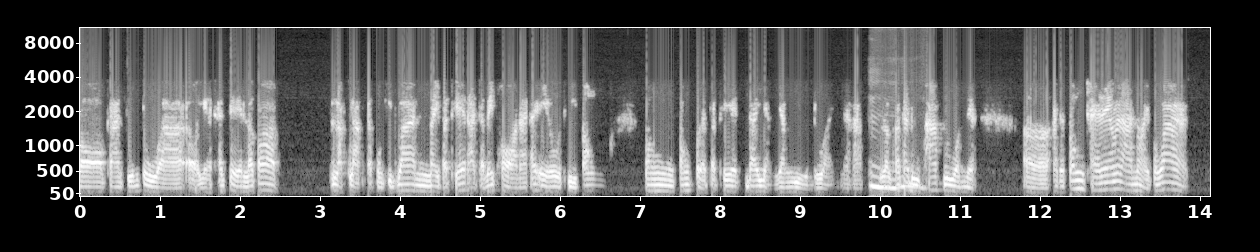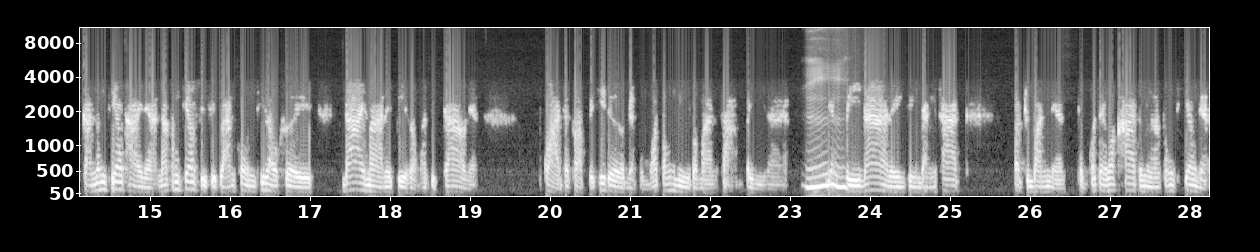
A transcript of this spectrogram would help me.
รอการฟื้นตัวเอออย่างชัดเจนแล้วก็ หลักๆ แต่ผมคิดว่าในประเทศอาจจะไม่พอนะ ถ้า AOT ต้องต้องต้องเปิดประเทศได้อย่างยั่งยืนด้วยนะครับ แล้วก็ถ้าดูภาพรวมเนี่ยเอ่ออาจจะต้องใช้ระยะเวลาหน่อยเพราะว่าการท่องเที่ยวไทยเนี่ยนักท่องเที่ยว 40 ล้านคนที่เราเคยได้มาในปี 2019 เนี่ย กว่าจะกลับไปที่เดิมเนี่ย ผมว่าต้องมีประมาณ 3 ปีนะอย่างปีหน้าเลยจริงๆแบงค์ชาติ ปัจจุบันเนี่ย ผมเข้าใจว่าค่าจำนวนนักท่องเที่ยวเนี่ย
